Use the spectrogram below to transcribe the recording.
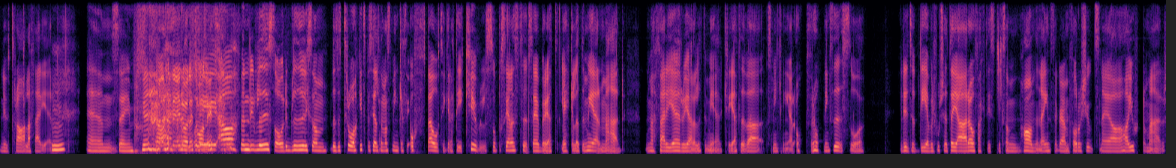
neutrala färger. Mm. Ehm, Same. Ja, det är nog rätt och det, vanligt. ja, men det blir ju så. Och det blir liksom lite tråkigt, speciellt när man sminkar sig ofta och tycker att det är kul. Så på senaste tid så har jag börjat leka lite mer med, med färger och göra lite mer kreativa sminkningar. Och förhoppningsvis så är det typ det jag vill fortsätta göra och faktiskt liksom ha mina Instagram photoshoots när jag har gjort de här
